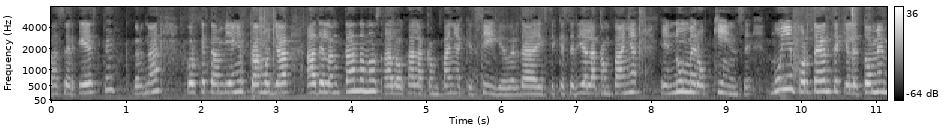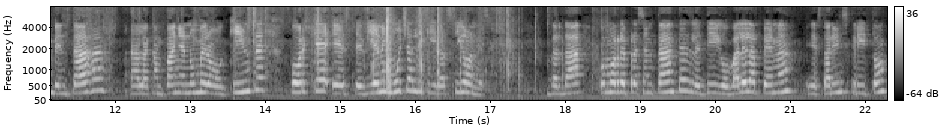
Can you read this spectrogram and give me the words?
va a ser este, ¿verdad? Porque también estamos ya adelantándonos a, a la campaña que sigue, ¿verdad? Este, que sería la campaña eh, número 15. Muy importante que le tomen ventaja a la campaña número 15 porque este, vienen muchas liquidaciones. ¿Verdad? Como representantes les digo, vale la pena estar inscrito,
